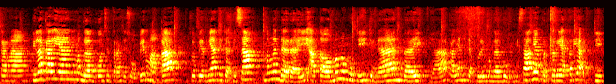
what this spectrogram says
Karena bila kalian mengganggu konsentrasi sopir, maka sopirnya tidak bisa mengendarai atau mengemudi dengan baik ya. Kalian tidak boleh mengganggu. Misalnya berteriak-teriak di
